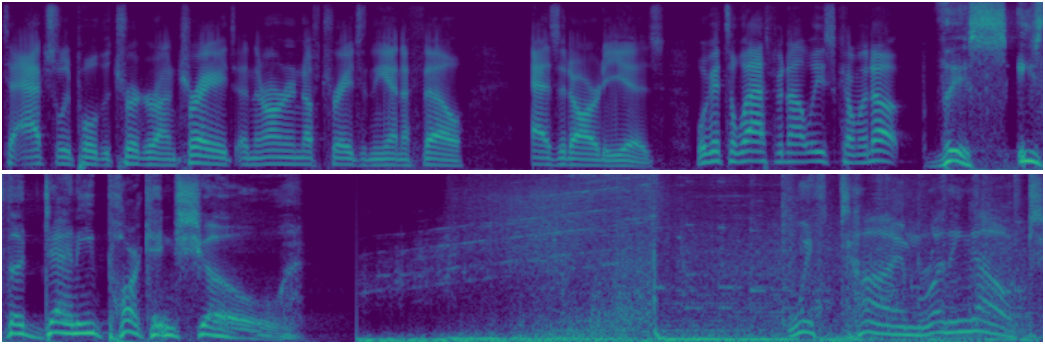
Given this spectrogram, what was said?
to actually pull the trigger on trades and there aren't enough trades in the NFL as it already is. We'll get to last but not least coming up. This is the Danny Parkins show. With time running out,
